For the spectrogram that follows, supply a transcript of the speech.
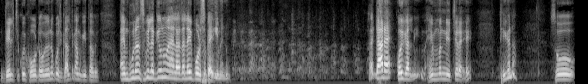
ਦਿਲ 'ਚ ਕੋਈ ਖੋਟ ਹੋਵੇ, ਉਹਨੇ ਕੁਝ ਗਲਤ ਕੰਮ ਕੀਤਾ ਹੋਵੇ, ਐਂਬੂਲੈਂਸ ਵੀ ਲੱਗੇ, ਉਹਨੂੰ ਐ ਲੱਗਦਾ ਲੈ ਪੁਲਿਸ ਪੈ ਗਈ ਮੈਨੂੰ। ਡਰ ਹੈ, ਕੋਈ ਗੱਲ ਨਹੀਂ ਹਿਊਮਨ ਨੇਚਰ ਹੈ ਇਹ, ਠੀਕ ਹੈ ਨਾ? ਸੋ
